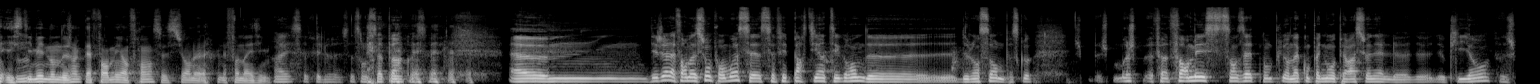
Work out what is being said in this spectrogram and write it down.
estimer le nombre de gens que tu as formés en France sur le, le fundraising Ouais, ça fait le, ça sent le sapin. Quoi, euh, déjà, la formation pour moi, ça, ça fait partie intégrante de, de l'ensemble parce que je, moi, je, enfin, former sans être non plus en accompagnement opérationnel de, de, de clients, je,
